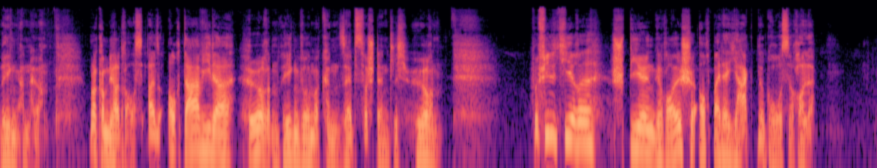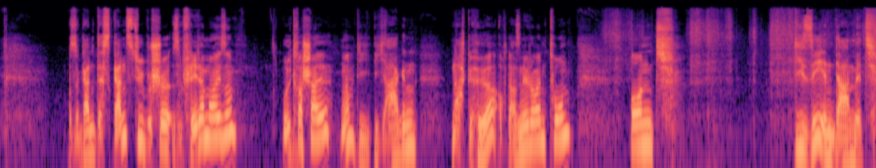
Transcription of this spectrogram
Regen anhören. Und dann kommen die halt raus. Also auch da wieder hören. Regenwürmer können selbstverständlich hören. Für viele Tiere spielen Geräusche auch bei der Jagd eine große Rolle. Also das ganz typische sind Fledermäuse, Ultraschall, ne, die jagen nach Gehör, auch da sind wir wieder beim Ton. Und die sehen damit,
